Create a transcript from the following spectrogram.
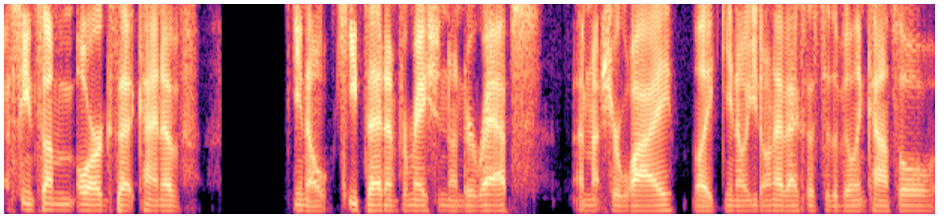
I've seen some orgs that kind of, you know, keep that information under wraps. I'm not sure why. Like, you know, you don't have access to the billing console,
